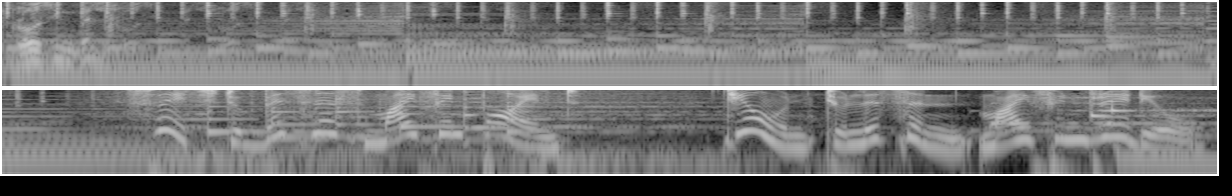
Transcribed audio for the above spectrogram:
Closing Bell. Switch to Business MyFin Point. Tune to listen MyFin Radio.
